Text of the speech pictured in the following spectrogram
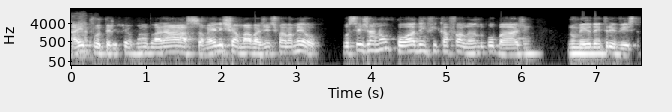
Aí, puta, ele chamava, nossa, mas ele chamava a gente e falava, meu, vocês já não podem ficar falando bobagem no meio da entrevista.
